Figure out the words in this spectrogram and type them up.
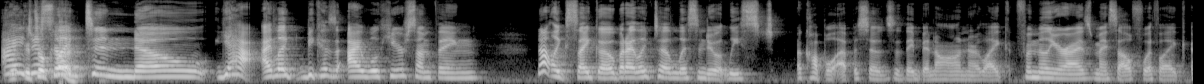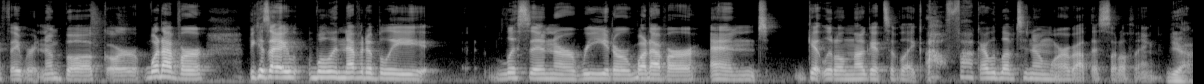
I It's just okay. like to know. Yeah, I like because I will hear something, not like psycho, but I like to listen to at least a couple episodes that they've been on, or like familiarize myself with like if they've written a book or whatever, because I will inevitably listen or read or whatever and get little nuggets of like, oh fuck, I would love to know more about this little thing. Yeah.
